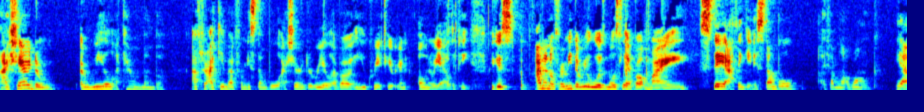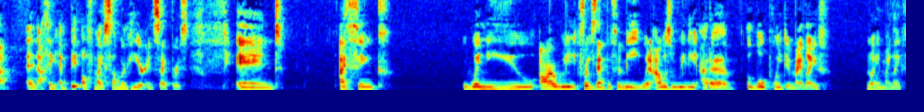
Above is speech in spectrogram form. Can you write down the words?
I shared a, a real i can't remember after I came back from Istanbul, I shared a reel about you create your own reality because I don't know. For me, the reel was mostly about my stay. I think in Istanbul, if I'm not wrong. Yeah, and I think a bit of my summer here in Cyprus, and I think when you are really, for example, for me, when I was really at a, a low point in my life, not in my life,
